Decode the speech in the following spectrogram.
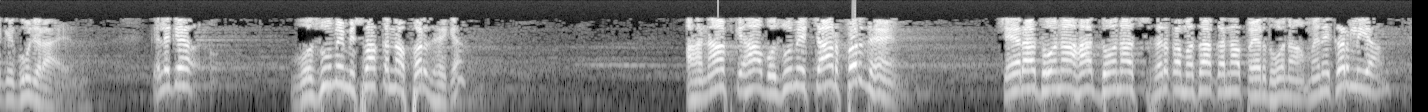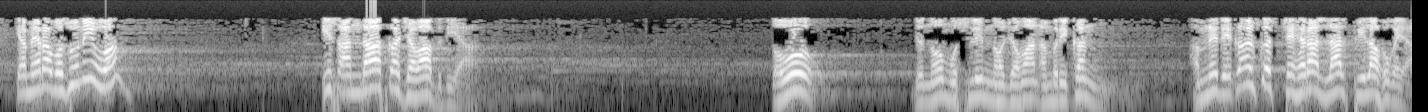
کہ گونج رہا ہے۔ کہ لیکن وضو میں مسواک کرنا فرض ہے کیا؟ احناف کے ہاں وضو میں چار فرض ہیں۔ چہرہ دھونا، ہاتھ دھونا، سر کا مسا کرنا، پیر دھونا، میں نے کر لیا۔ کیا میرا وضو نہیں ہوا؟ اس انداز کا جواب دیا۔ تو وہ جو نو مسلم نوجوان امریکن، ہم نے دیکھا اس کا چہرہ لال پیلا ہو گیا۔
